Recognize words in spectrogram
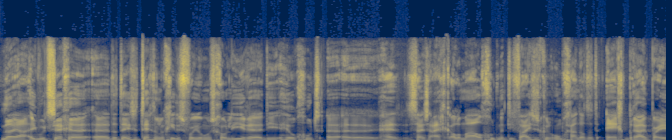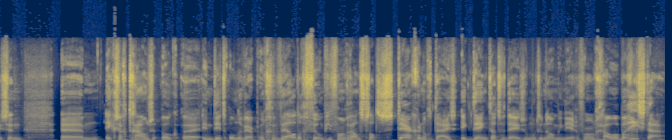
nou ja, ik moet zeggen dat deze technologie dus voor jonge scholieren die heel goed, hè, zijn ze eigenlijk allemaal goed met devices kunnen omgaan, dat het echt bruikbaar is. En ehm, ik zag trouwens ook eh, in dit onderwerp een geweldig filmpje van Randstad. Sterker nog, Thijs, ik denk dat we deze moeten nomineren voor een gouden barista.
